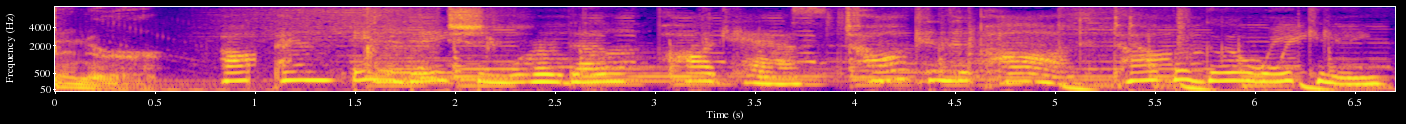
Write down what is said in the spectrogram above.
Spinear. Pop and Innovation World Podcast. Talk in the Pod. Topical Awakening.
